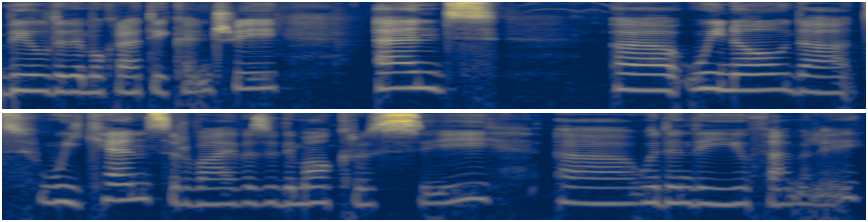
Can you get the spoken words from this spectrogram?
build a democratic country. And uh, we know that we can survive as a democracy uh, within the EU family.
